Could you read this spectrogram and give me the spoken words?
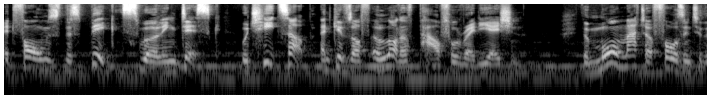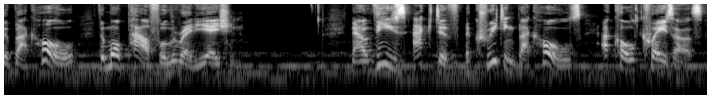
it forms this big swirling disk, which heats up and gives off a lot of powerful radiation. The more matter falls into the black hole, the more powerful the radiation. Now these active accreting black holes are called quasars,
